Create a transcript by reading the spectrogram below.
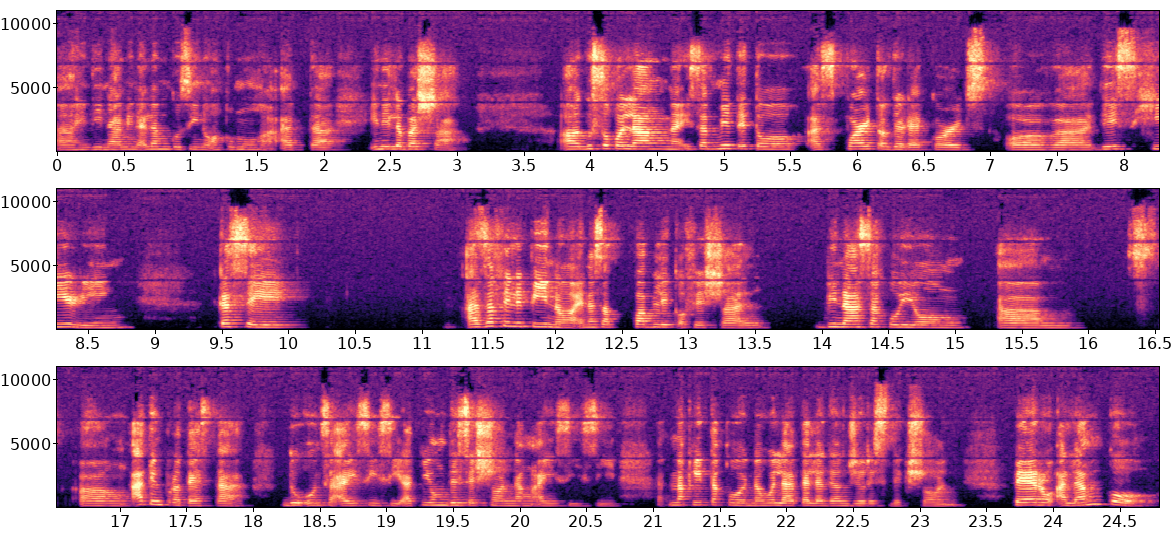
Ah, hindi namin alam kung sino ang kumuha at ah, inilabas siya. Ah, gusto ko lang na isubmit ito as part of the records of ah, this hearing kasi as a Filipino and as a public official, binasa ko yung um, ang ating protesta doon sa ICC at yung desisyon ng ICC. At nakita ko na wala talagang jurisdiction. Pero alam ko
